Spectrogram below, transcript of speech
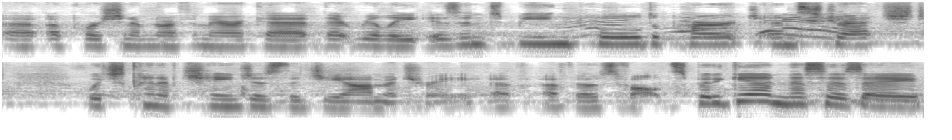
a, a, portion of North America that really isn't being pulled apart and stretched, which kind of changes the geometry of, of those faults. But again, this is a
